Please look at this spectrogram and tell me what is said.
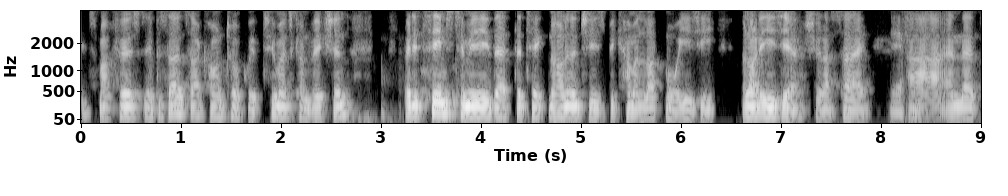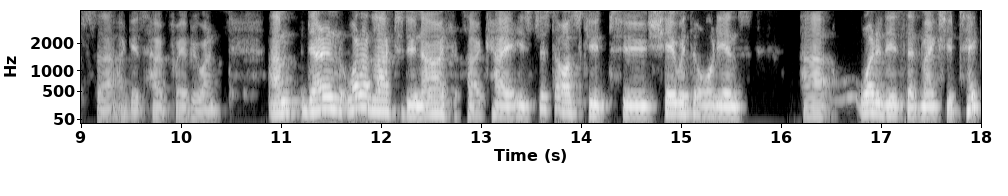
it's my first episode, so I can't talk with too much conviction, but it seems to me that the technology has become a lot more easy, a lot easier, should I say. Uh, and that's, uh, I guess, hope for everyone. Um, Darren, what I'd like to do now, if it's okay, is just ask you to share with the audience uh, what it is that makes you tick,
